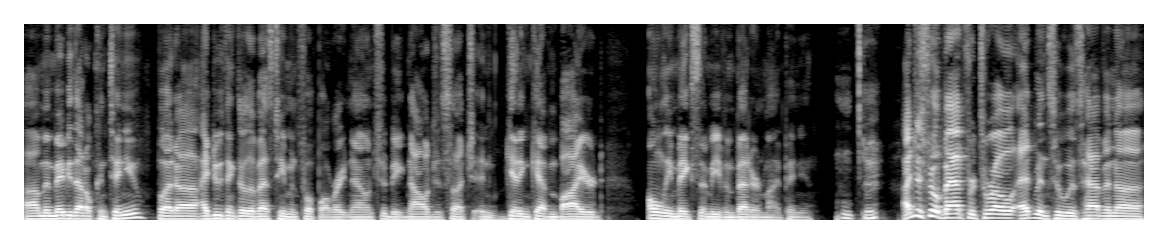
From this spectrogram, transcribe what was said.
Um, and maybe that'll continue, but uh, I do think they're the best team in football right now and should be acknowledged as such. And getting Kevin Byard only makes them even better, in my opinion. Okay. I just feel bad for Terrell Edmunds, who was having uh,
